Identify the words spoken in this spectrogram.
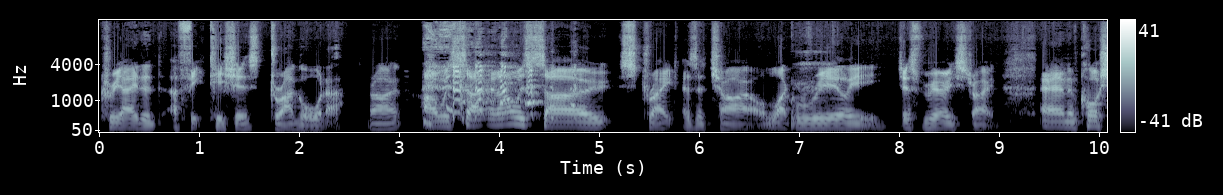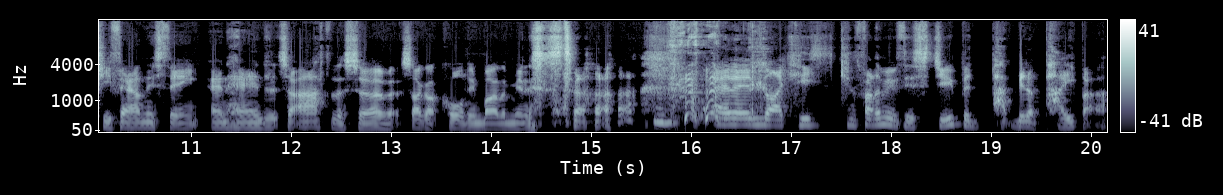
created a fictitious drug order. Right, I was so, and I was so straight as a child, like really, just very straight. And of course, she found this thing and handed it. So after the service, I got called in by the minister, and then like he confronted me with this stupid bit of paper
